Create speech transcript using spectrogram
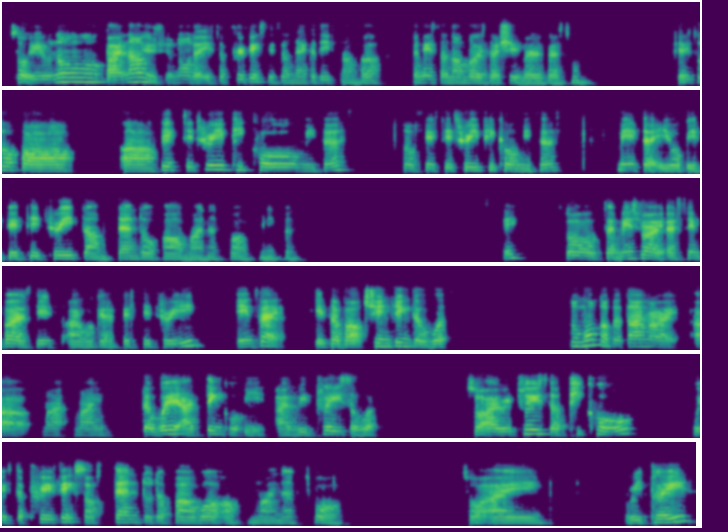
So you know, by now you should know that if the prefix is a negative number, that means the number is actually very, very small. Okay, so for uh 53 picometers, so 53 picometers means that it will be 53 times 10 to the power minus 12 meters. Okay, so that means, right, as simple as this, I will get 53. In fact, it's about changing the word. So most of the time, right, uh, my, my, the way I think will be, I replace the word. So I replace the pico with the prefix of 10 to the power of minus 12. So I replace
